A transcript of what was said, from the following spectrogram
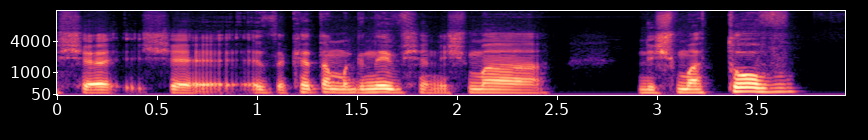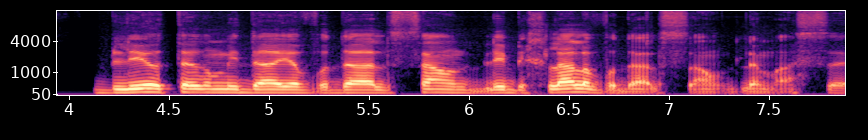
ש... שאיזה קטע מגניב שנשמע טוב, בלי יותר מדי עבודה על סאונד, בלי בכלל עבודה על סאונד למעשה.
